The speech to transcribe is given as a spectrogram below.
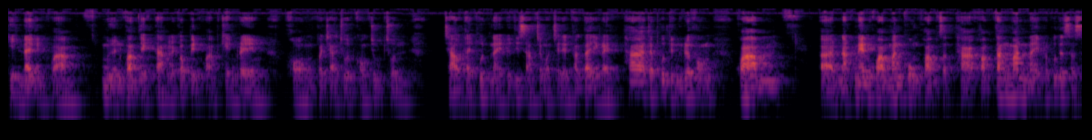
เห็นได้ถึงความเหมือนความแตกต่าง และก็เป็นความแข็งแรงของประชาชนของชุมชน ชาวไทยพุทธในพื้นที่ 3 จังหวัดชายแดนภาคใต้อย่างไร ถ้าจะพูดถึงเรื่องของความ หนักแน่นความมั่นคง ความศรัทธาความตั้งมั่นในพระพุทธศาส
